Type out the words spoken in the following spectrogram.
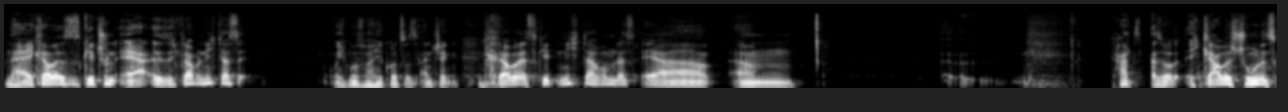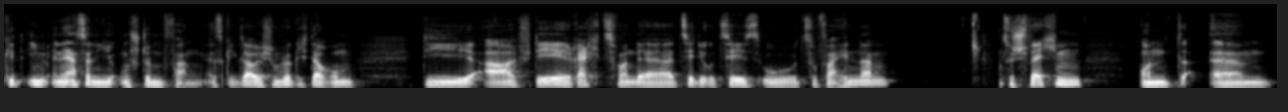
Naja, ich glaube, es geht schon eher, also ich glaube nicht, dass, ich muss mal hier kurz was einchecken. Ich glaube, es geht nicht darum, dass er, ähm, äh, hat, also ich glaube schon, es geht ihm in erster Linie um Stimmenfang. Es geht, glaube ich, schon wirklich darum, die AfD rechts von der CDU, CSU zu verhindern, zu schwächen und ähm,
